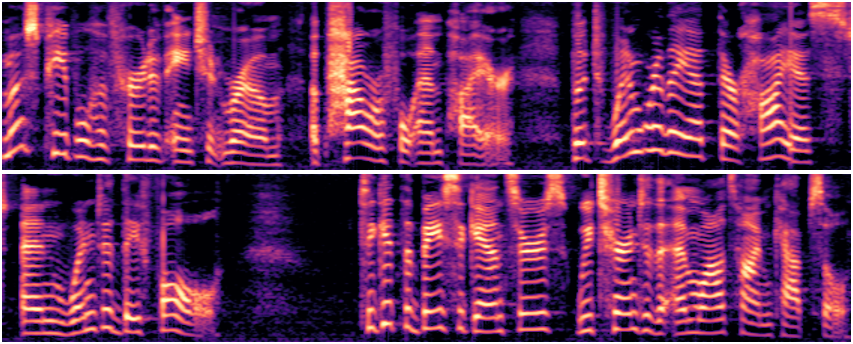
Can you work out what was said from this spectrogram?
Most people have heard of ancient Rome, a powerful empire. But when were they at their highest and when did they fall? To get the basic answers, we turn to the MWOW time capsule.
